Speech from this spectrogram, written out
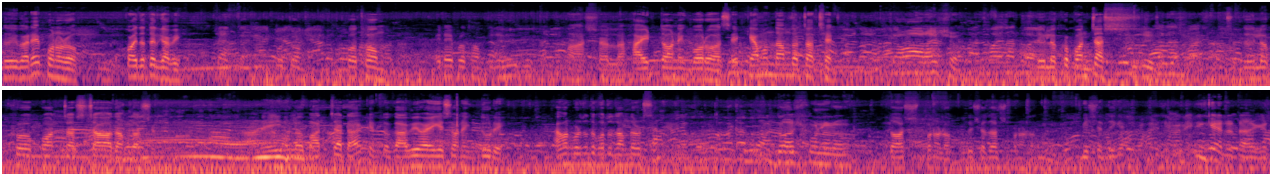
দুইবারে পনেরো। কয় দাঁতের গাভি? প্রথম। প্রথম। এটাই প্রথম। মাশাআল্লাহ হাইট তো অনেক বড় আছে। কেমন দাম দর চাচ্ছেন? দুই লক্ষ পঞ্চাশ। আচ্ছা, দুই লক্ষ পঞ্চাশ চাওয়া দাম দশ আর এই হলো বাচ্চাটা কিন্তু গাভী হয়ে গেছে অনেক দূরে। এখন পর্যন্ত কত দাম দর উঠছে দশ পনেরো। দশ পনেরো দুশো দশ পনেরো বিশের দিকে। টার্গেট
